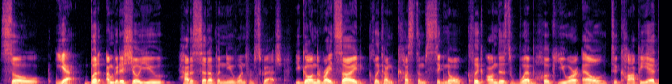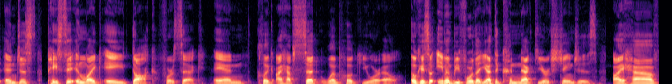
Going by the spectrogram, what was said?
So yeah, but I'm gonna show you how to set up a new one from scratch. You go on the right side, click on custom signal, click on this webhook URL to copy it and just paste it in like a doc for a sec and click I have set webhook URL. Okay, so even before that, you have to connect your exchanges. I have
